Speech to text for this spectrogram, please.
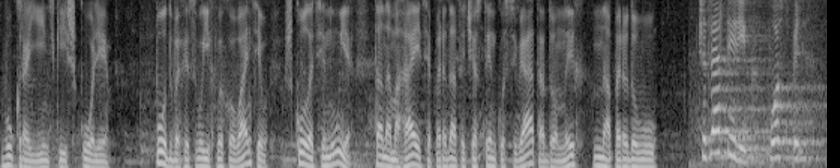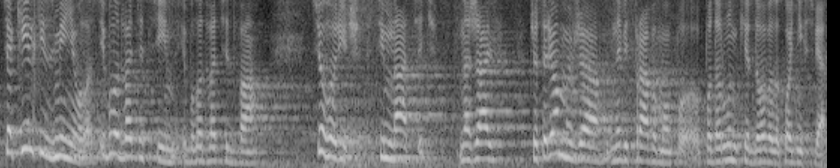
в українській школі. Подвиги своїх вихованців школа цінує та намагається передати частинку свята до них на передову. Четвертий рік поспіль. Ця кількість змінювалась. І було 27, і було 22. Цьогоріч 17. На жаль, чотирьом ми вже не відправимо подарунки до Великодніх свят.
